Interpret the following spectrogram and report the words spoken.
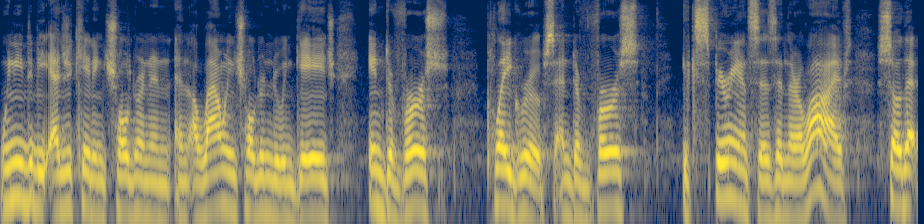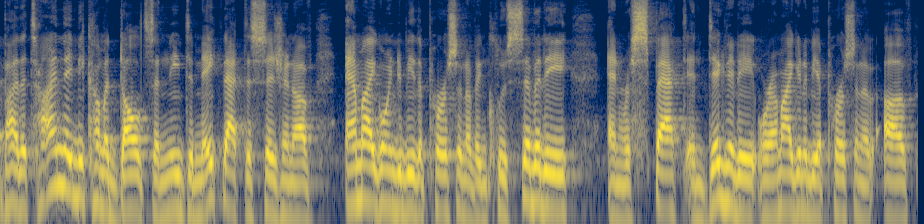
We need to be educating children and, and allowing children to engage in diverse play groups and diverse experiences in their lives so that by the time they become adults and need to make that decision of, am I going to be the person of inclusivity and respect and dignity, or am I going to be a person of, of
